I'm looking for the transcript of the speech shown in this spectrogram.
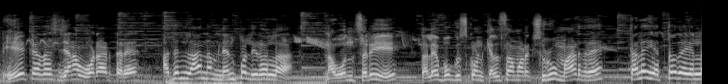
ಬೇಕಾದಷ್ಟು ಜನ ಓಡಾಡ್ತಾರೆ. ಅದೆಲ್ಲ ನಮ್ಮ ನೆನಪಲ್ಲಿ ಇರಲ್ಲ. ನಾವ್ ಒಂದ್ಸರಿ ತಲೆ ಬುಗ್ಗಿಸ್ಕೊಂಡು ಕೆಲಸ ಮಾಡಕ್ ಶುರು ಮಾಡಿದ್ರೆ ತಲೆ ಎತ್ತೋದೇ ಇಲ್ಲ.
